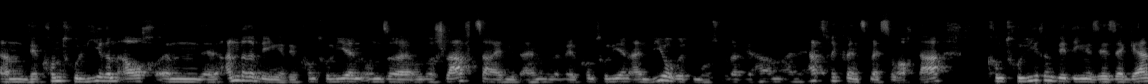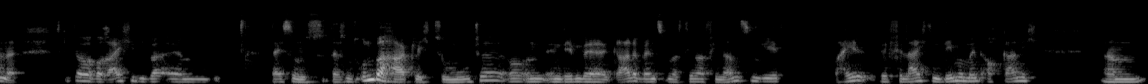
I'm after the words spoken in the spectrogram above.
Ähm, wir kontrollieren auch ähm, äh, andere Dinge. Wir kontrollieren unsere, unsere Schlafzeit mit einem, wir kontrollieren einen Biorhythmus oder wir haben eine Herzfrequenzmessung. Auch da kontrollieren wir Dinge sehr, sehr gerne. Es gibt aber Bereiche, die ähm, da ist, uns, da ist uns unbehaglich zumute und indem wir, gerade wenn es um das Thema Finanzen geht, weil wir vielleicht in dem Moment auch gar nicht ähm,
